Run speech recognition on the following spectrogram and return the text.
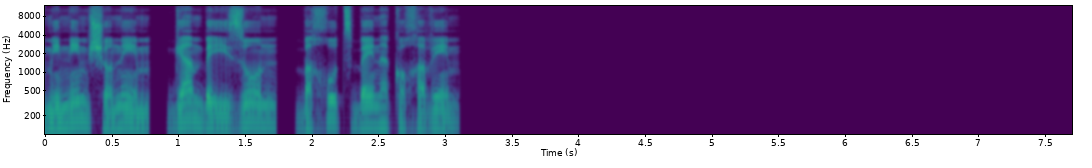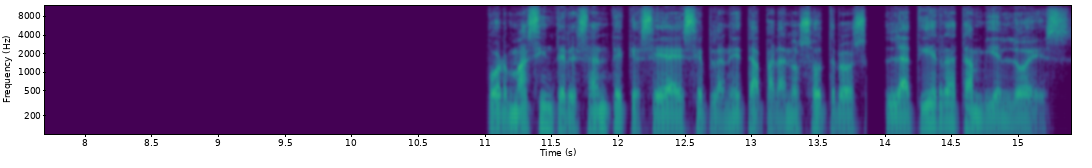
מינים שונים, גם באיזון, בחוץ בין הכוכבים. Por más interesante que sea ese planeta para nosotros, la Tierra también lo es.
